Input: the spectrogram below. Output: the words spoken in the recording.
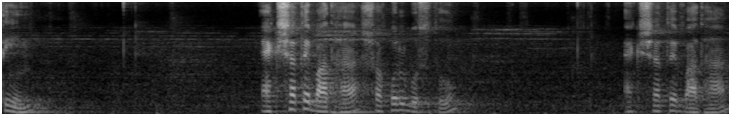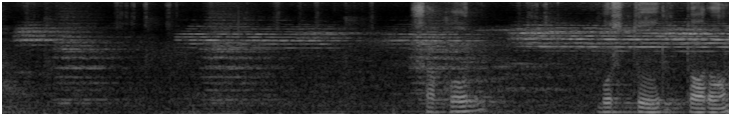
তিন, একসাথে বাঁধা সকল বস্তু, একসাথে বাঁধা সকল বস্তুর ত্বরণ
